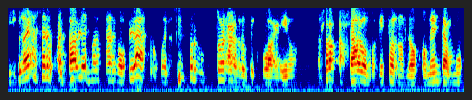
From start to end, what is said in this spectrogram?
y que van a ser palpables más a largo plazo cualquier productor agropecuario nos ha pasado porque esto nos lo comentan de ellos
